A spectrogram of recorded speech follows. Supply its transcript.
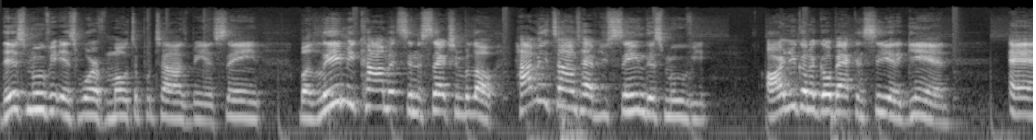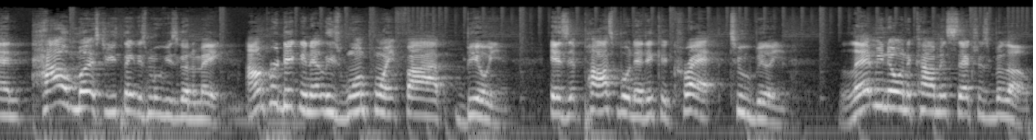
This movie is worth multiple times being seen. But leave me comments in the section below. How many times have you seen this movie? Are you going to go back and see it again? And how much do you think this movie is going to make? I'm predicting at least 1.5 billion. Is it possible that it could crack 2 billion? Let me know in the comment sections below.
